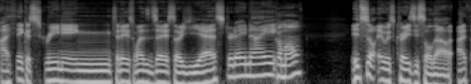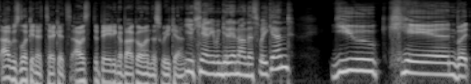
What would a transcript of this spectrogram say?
I think, a screening. Today's Wednesday, so yesterday night. Come on. It's so it was crazy sold out. I I was looking at tickets. I was debating about going this weekend. You can't even get in on this weekend. You can, but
